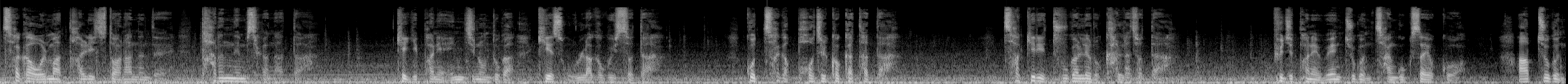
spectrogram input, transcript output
차가 얼마 달리지도 않았는데 타는 냄새가 났다. 계기판의 엔진 온도가 계속 올라가고 있었다. 곧 차가 퍼질 것 같았다. 차길이 두 갈래로 갈라졌다. 표지판의 왼쪽은 장국사였고 앞쪽은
